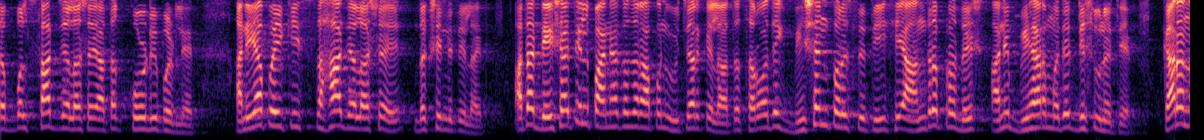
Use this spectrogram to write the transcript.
तब्बल सात जलाशय आता कोरडी पडले आहेत आणि यापैकी सहा जलाशय दक्षिणेतील आहेत. आता देशातील पाण्याचा जर आपण विचार केला तर सर्वाधिक भीषण परिस्थिती ही आंध्र प्रदेश आणि बिहारमध्ये दिसून येते. कारण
